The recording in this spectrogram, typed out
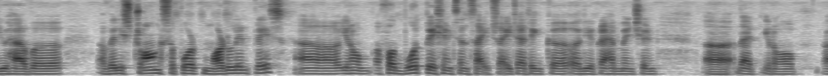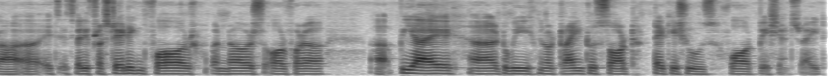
you have a, a very strong support model in place. you know, for both patients and sites, right. I think earlier Graham mentioned that you know it's it's very frustrating for a nurse or for a uh, PI uh, to be you know trying to sort tech issues for patients, right?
